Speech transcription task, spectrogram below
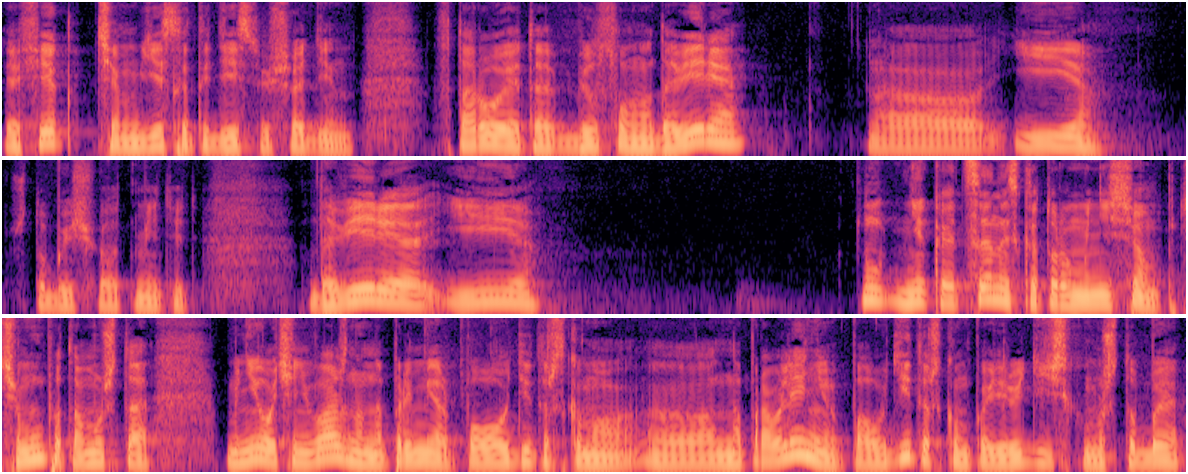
эффект, чем если ты действуешь один. Второе – это, безусловно, доверие. Э, и, чтобы еще отметить, доверие и ну, некая ценность, которую мы несем. Почему? Потому что мне очень важно, например, по аудиторскому э, направлению, по аудиторскому, по юридическому, чтобы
